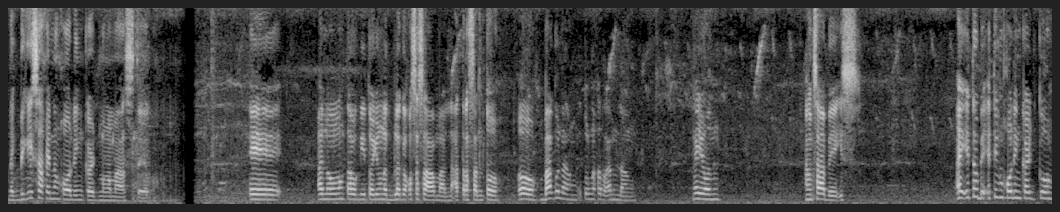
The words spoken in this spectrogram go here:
nagbigay sa akin ng calling card mga master. Eh ano tawag dito yung nag-vlog ako sa Samal na atrasan to. Oo, bago lang, itong nakaraan lang. Ngayon, ang sabi is ay, ito, be, ito yung calling card ko.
